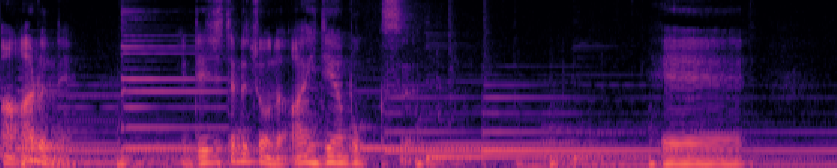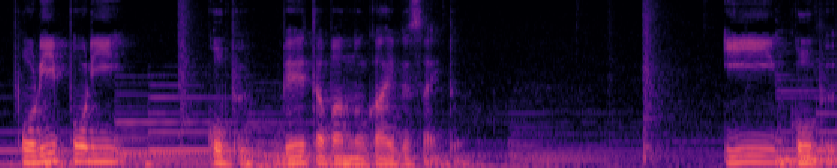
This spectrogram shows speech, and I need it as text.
ああるね。デジタル庁のアイデアボックス。へえポリポリ5部ベータ版の外部サイト。E5 部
